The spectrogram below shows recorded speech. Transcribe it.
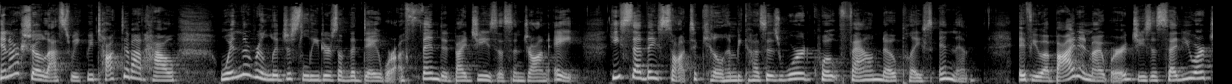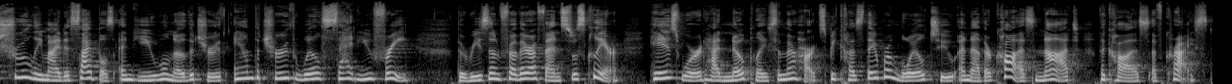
In our show last week, we talked about how when the religious leaders of the day were offended by Jesus in John 8, he said they sought to kill him because his word, quote, found no place in them. If you abide in my word, Jesus said, you are truly my disciples, and you will know the truth, and the truth will set you free. The reason for their offense was clear. His word had no place in their hearts because they were loyal to another cause, not the cause of Christ.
